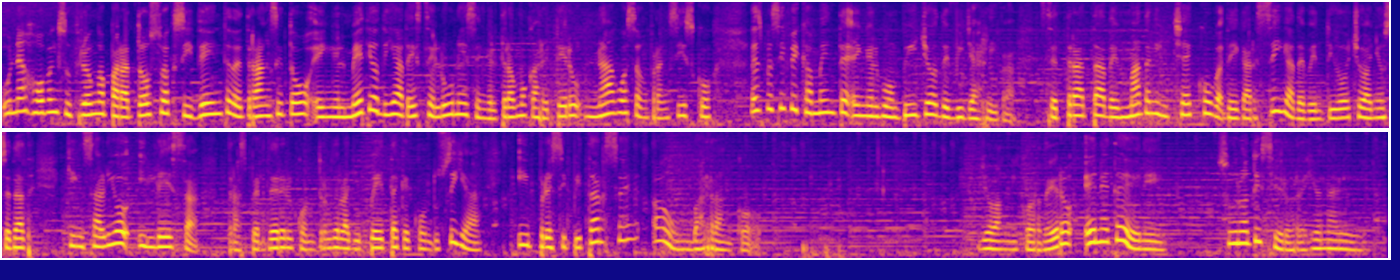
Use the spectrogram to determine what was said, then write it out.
Una joven sufrió un aparatoso accidente de tránsito en el mediodía de este lunes en el tramo carretero Nagua-San Francisco, específicamente en el bombillo de Villarriba. Se trata de Madeline Checo de García, de 28 años de edad, quien salió ilesa tras perder el control de la jipeta que conducía y precipitarse a un barranco. Giovanni Cordero, NTN, su noticiero regional.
